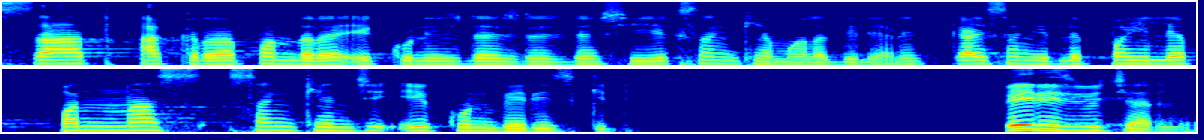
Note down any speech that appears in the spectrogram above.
सात अकरा पंधरा एकोणीस डॅश डॅश डॅश ही एक संख्या मला दिली आणि काय सांगितलं? पहिल्या पन्नास संख्यांची एकूण बेरीज किती? बेरीज विचारली.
